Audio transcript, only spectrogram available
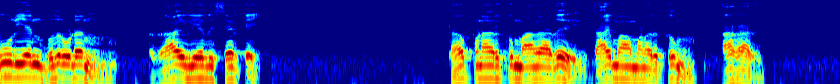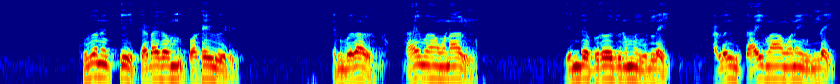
சூரியன் புதருடன் ராகுகேது சேர்க்கை. தகப்பனாருக்கும் ஆகாது தாய் மாமனருக்கும் ஆகாது. புதனுக்கு கடகம் பகை வீடு என்பதால் தாய்மாமனால் எந்த பிரயோஜனமும் இல்லை அல்லது தாய் மாமனே இல்லை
